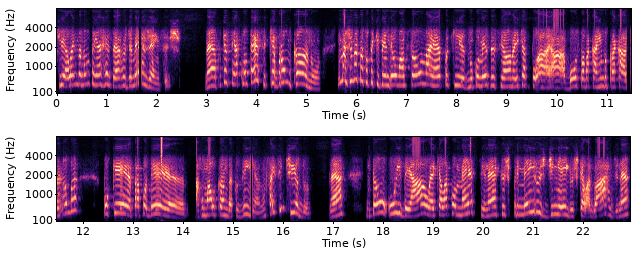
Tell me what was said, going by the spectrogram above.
se ela ainda não tem a reserva de emergências, né? Porque assim, acontece, quebrou um cano, Imagina a pessoa ter que vender uma ação na época que, no começo desse ano aí, que a, a, a bolsa estava caindo para caramba, porque para poder arrumar o cano da cozinha, não faz sentido, né? Então, o ideal é que ela comece, né, que os primeiros dinheiros que ela guarde, né,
